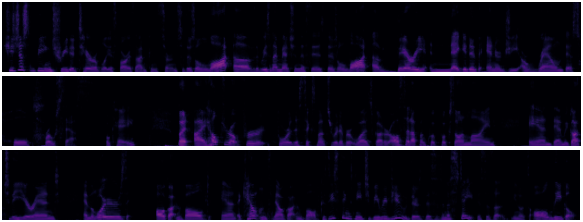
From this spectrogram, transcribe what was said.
she's just being treated terribly as far as I'm concerned. So there's a lot of the reason I mention this is there's a lot of very negative energy around this whole process. Okay. But I helped her out for for the six months or whatever it was. Got her all set up on QuickBooks Online, and then we got to the year end, and the lawyers all got involved, and accountants now got involved because these things need to be reviewed. There's this is an estate. This is a you know it's all legal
